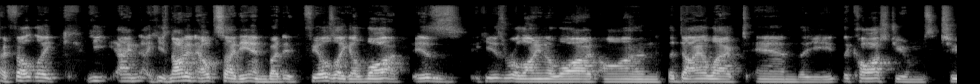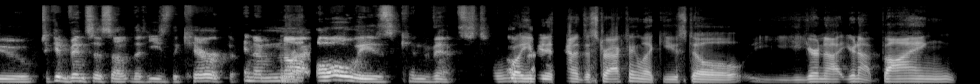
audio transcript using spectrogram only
I felt like he I, he's not an outside in, but it feels like a lot is he is relying a lot on the dialect and the the costumes to to convince us of, that he's the character, and I'm not Right. always convinced. Well, you mean it's kind of distracting? Like you still you're not you're not buying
